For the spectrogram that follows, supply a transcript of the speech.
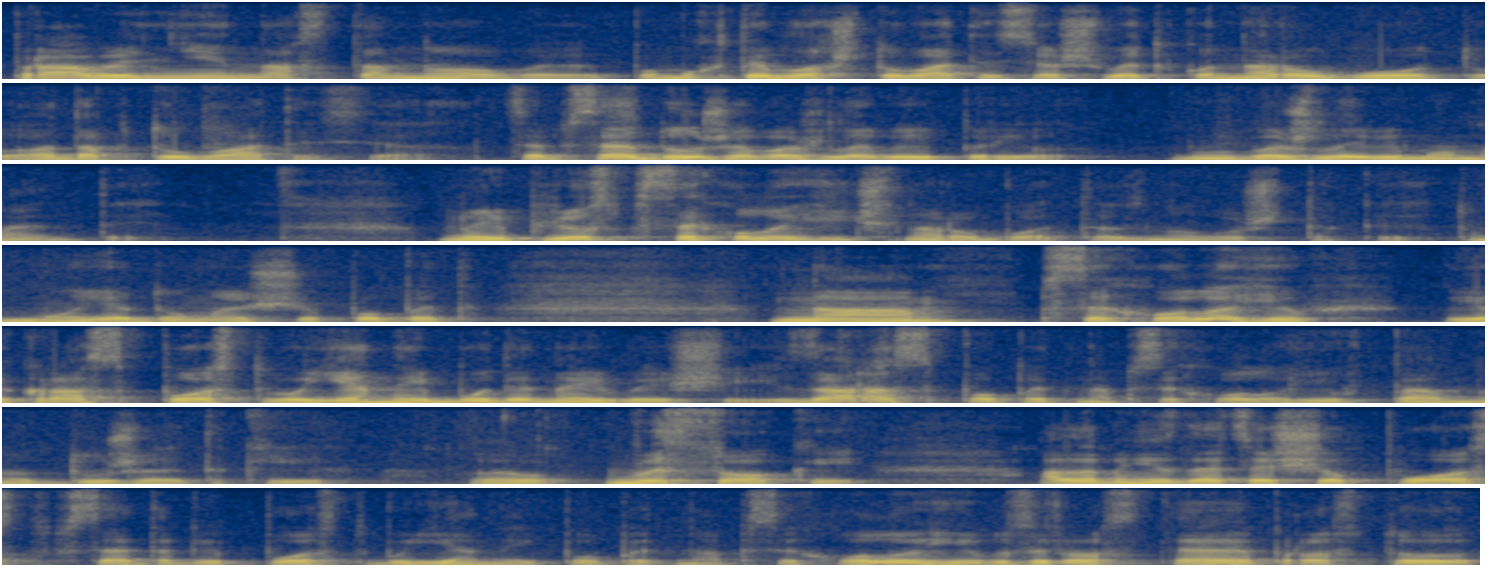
правильні настанови, допомогти влаштуватися швидко на роботу, адаптуватися. Це все дуже важливий період, ну, важливі моменти. Ну і плюс психологічна робота, знову ж таки. Тому я думаю, що попит на психологів якраз поствоєнний буде найвищий. І зараз попит на психологів, певно, дуже такий е, високий. Але мені здається, що пост, все-таки поствоєнний попит на психологів зросте, просто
